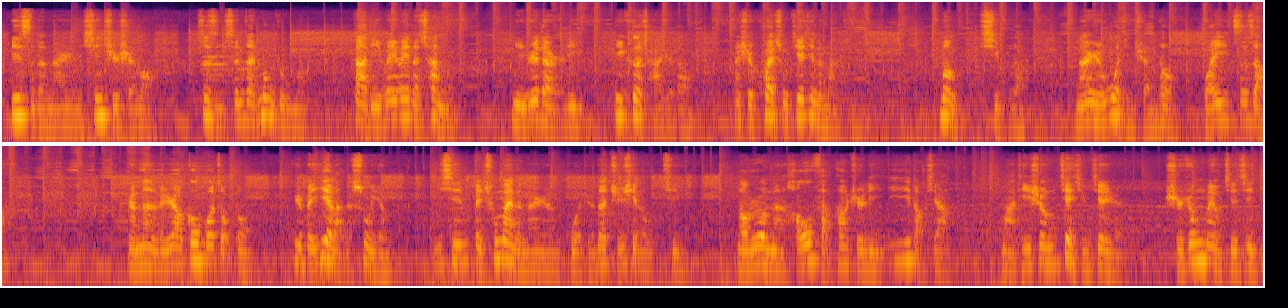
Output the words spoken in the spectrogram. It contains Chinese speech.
濒死的男人心驰神往，自己身在梦中吗？大地微微的颤抖，敏锐的耳力立刻察觉到，那是快速接近的马蹄。梦醒了，男人握紧拳头，怀疑滋长。人们围绕篝火走动，预备夜晚的宿营。疑心被出卖的男人果决地举起了武器，老弱们毫无反抗之力，一一倒下。马蹄声渐行渐远，始终没有接近。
